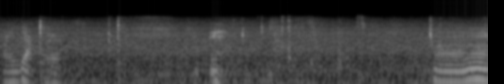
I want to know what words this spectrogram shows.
ไม่อยากเลยอืม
